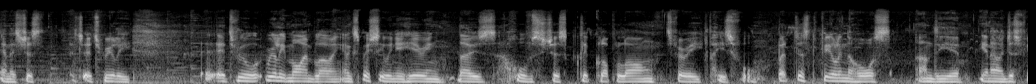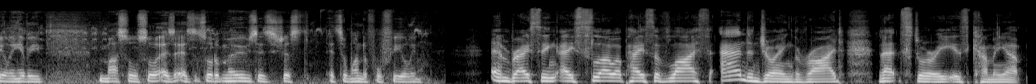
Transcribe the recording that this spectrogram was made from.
and it's just, it's, it's really it's real, really mind blowing, and especially when you're hearing those hooves just clip clop along. It's very peaceful. But just feeling the horse under you, you know, and just feeling every muscle so as, as it sort of moves, it's just it's a wonderful feeling. Embracing a slower pace of life and enjoying the ride. That story is coming up.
